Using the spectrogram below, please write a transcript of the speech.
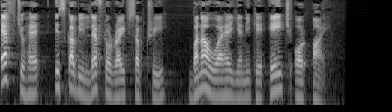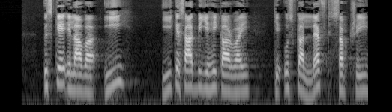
ایف جو ہے اس کا بھی لیفٹ اور رائٹ سب ٹری بنا ہوا ہے یعنی کہ ایچ اور آئی اس کے علاوہ ای e, e کے ساتھ بھی یہی کاروائی کہ اس کا لیفٹ سب ٹری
